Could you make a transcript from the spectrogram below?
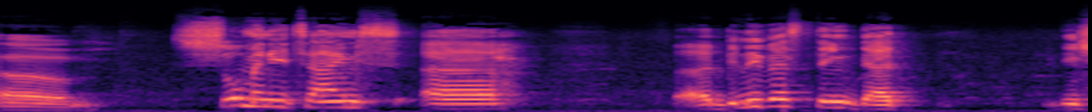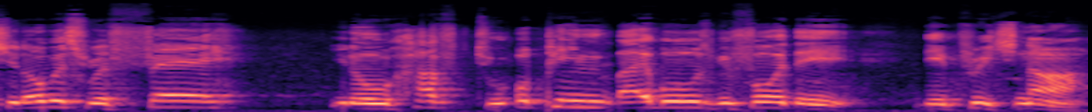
um, so many times uh, uh, believers think that they should always refer, you know, have to open Bibles before they, they preach. Now,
